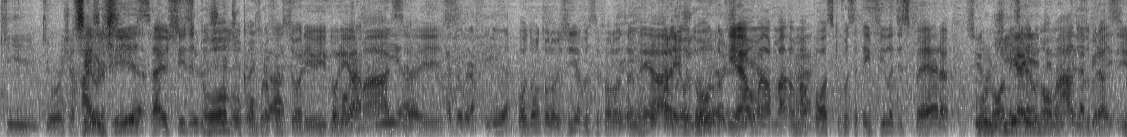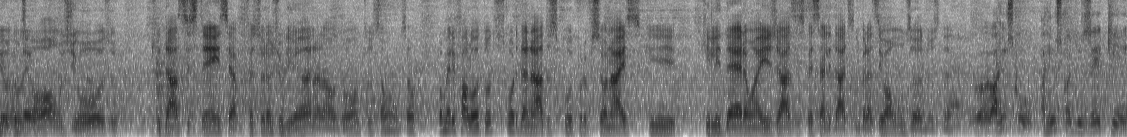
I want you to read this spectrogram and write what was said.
que, que hoje é cirurgia. Raio-X e tomo com o professor Igor e a Márcia. Radiografia. Odontologia, você falou também, a área de odonto, que é uma, uma, uma é. pós que você tem fila de espera, cirurgia com nomes renomados do Brasil, do Leon, o Gioso que dá assistência, a professora Juliana na Odonto, são, são, como ele falou, todos coordenados por profissionais que que lideram aí já as especialidades no Brasil há uns anos, né? Eu arrisco, arrisco a dizer que,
